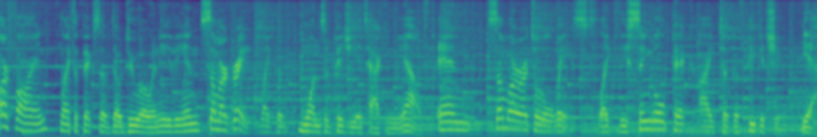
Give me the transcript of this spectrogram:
are fine, like the pics of Doduo and Eevee, and some are great, like the ones of Pidgey attacking Meowth. And some are a total waste, like the single pic I took of Pikachu. Yeah,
